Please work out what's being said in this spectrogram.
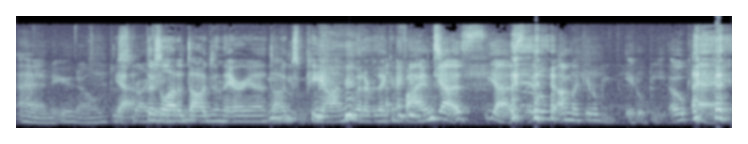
and you know, yeah, there's a lot of dogs in the area. Dogs pee on whatever they can find. yes, yes. It'll, I'm like, it'll be, it'll be okay.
